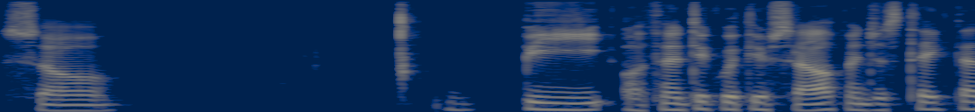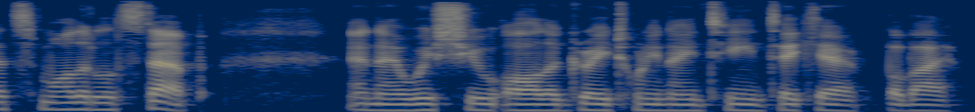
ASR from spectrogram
So be authentic with yourself and just take that small little step. And I wish you all a great 2019. Take care. Bye bye.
